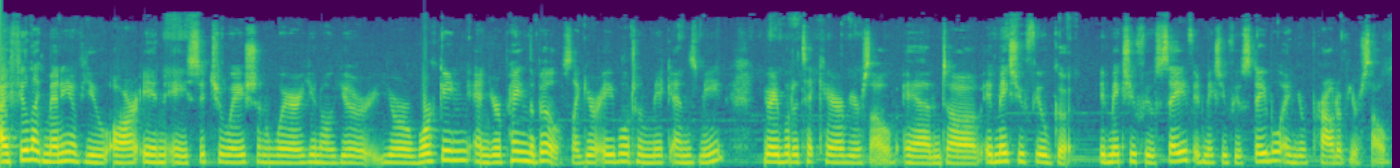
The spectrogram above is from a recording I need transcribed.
I feel like many of you are in a situation where you know you're you're working and you're paying the bills. Like you're able to make ends meet. You're able to take care of yourself, and uh, it makes you feel good. It makes you feel safe. It makes you feel stable, and you're proud of yourself.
